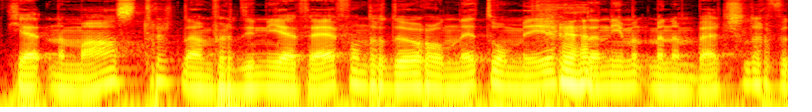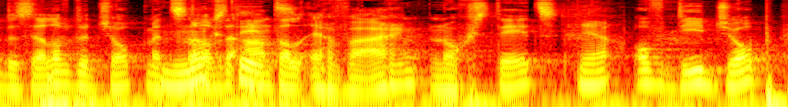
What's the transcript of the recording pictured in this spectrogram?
jij hebt een master, dan verdien jij 500 euro netto meer Ja. dan iemand met een bachelor voor dezelfde job, met hetzelfde aantal ervaring, nog steeds. Ja. Of die job,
